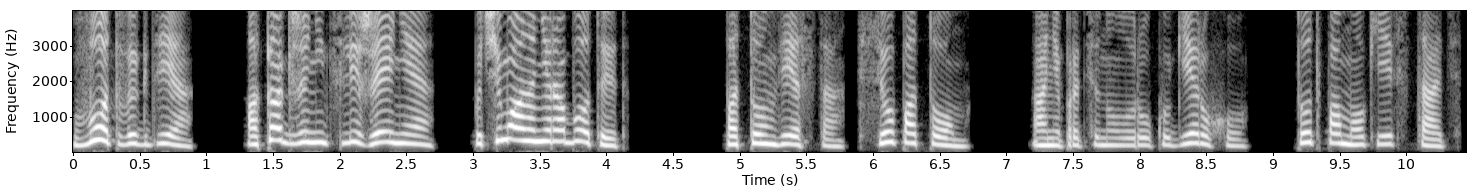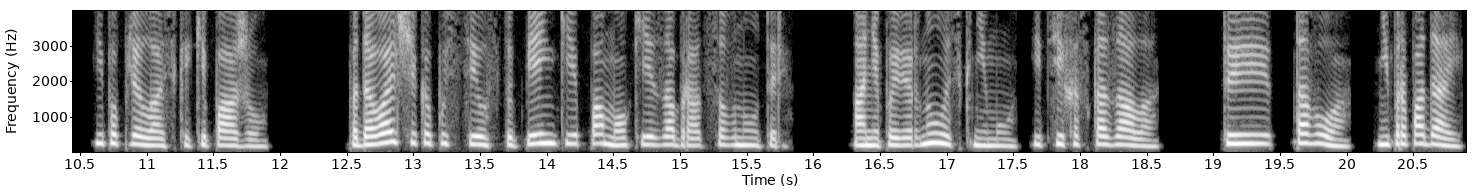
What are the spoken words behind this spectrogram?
«Вот вы где! А как же нить слежения? Почему она не работает?» «Потом, Веста, все потом!» Аня протянула руку Геруху, тот помог ей встать и поплелась к экипажу. Подавальщик опустил ступеньки, помог ей забраться внутрь. Аня повернулась к нему и тихо сказала, «Ты того, не пропадай.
